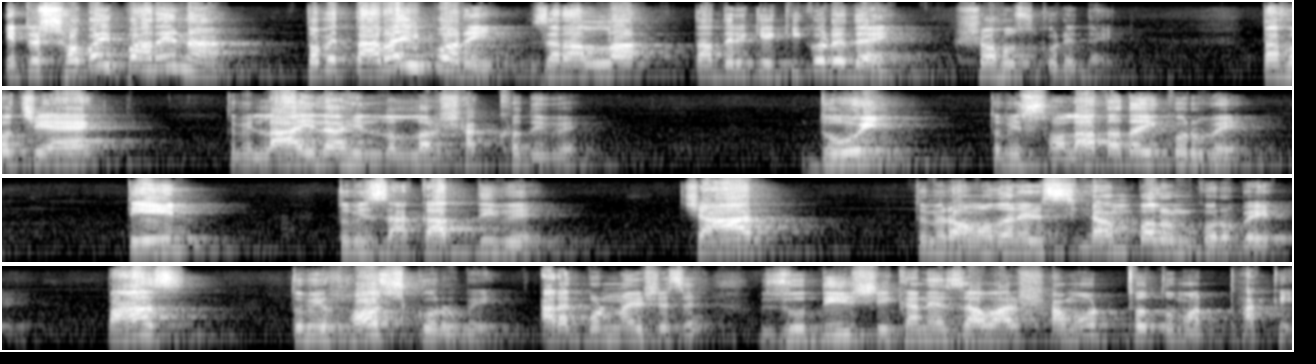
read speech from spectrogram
এটা সবাই পারে না, তবে তারাই পারে, যারা আল্লাহ তাদেরকে কি করে দেয়? সহজ করে দেয়। তা হচ্ছে এক, তুমি লাইলাহিল্লাহর সাক্ষ্য দিবে। দুই, তুমি সলাত আদায় করবে। তিন তুমি জাকাত দিবে। চার, তুমি রমাদানের সিয়াম পালন করবে। পাঁচ, তুমি হজ করবে। আরেক বর্ণনা এসেছে, যদি সেখানে যাওয়ার সামর্থ্য তোমার থাকে।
